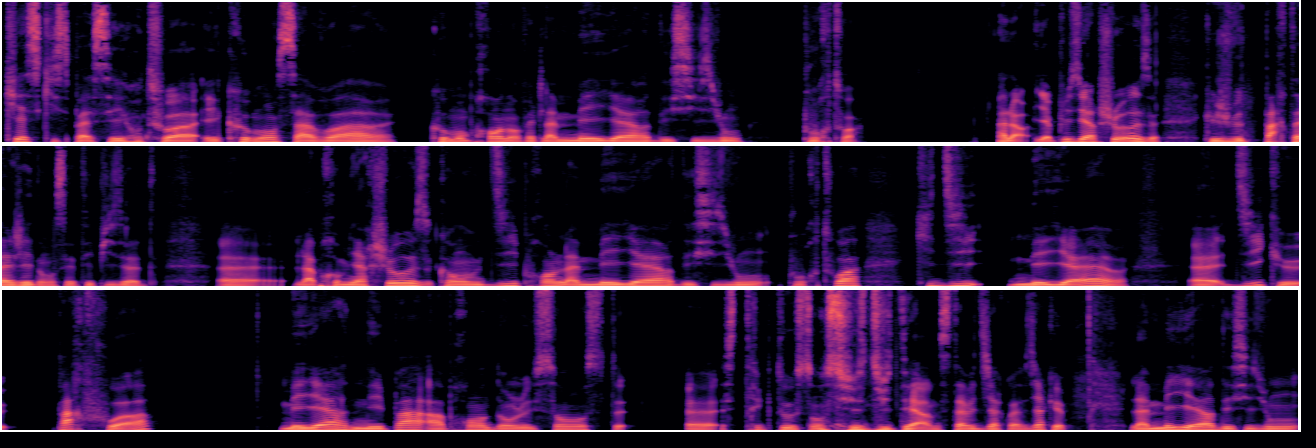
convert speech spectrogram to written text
qu'est-ce qui se passait en toi et comment savoir comment prendre en fait la meilleure décision pour toi. Alors, il y a plusieurs choses que je veux te partager dans cet épisode. Euh, la première chose, quand on dit prendre la meilleure décision pour toi, qui dit meilleure, euh, dit que parfois, meilleur n'est pas à prendre dans le sens euh, stricto sensus du terme. Ça veut dire quoi? Ça veut dire que la meilleure décision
